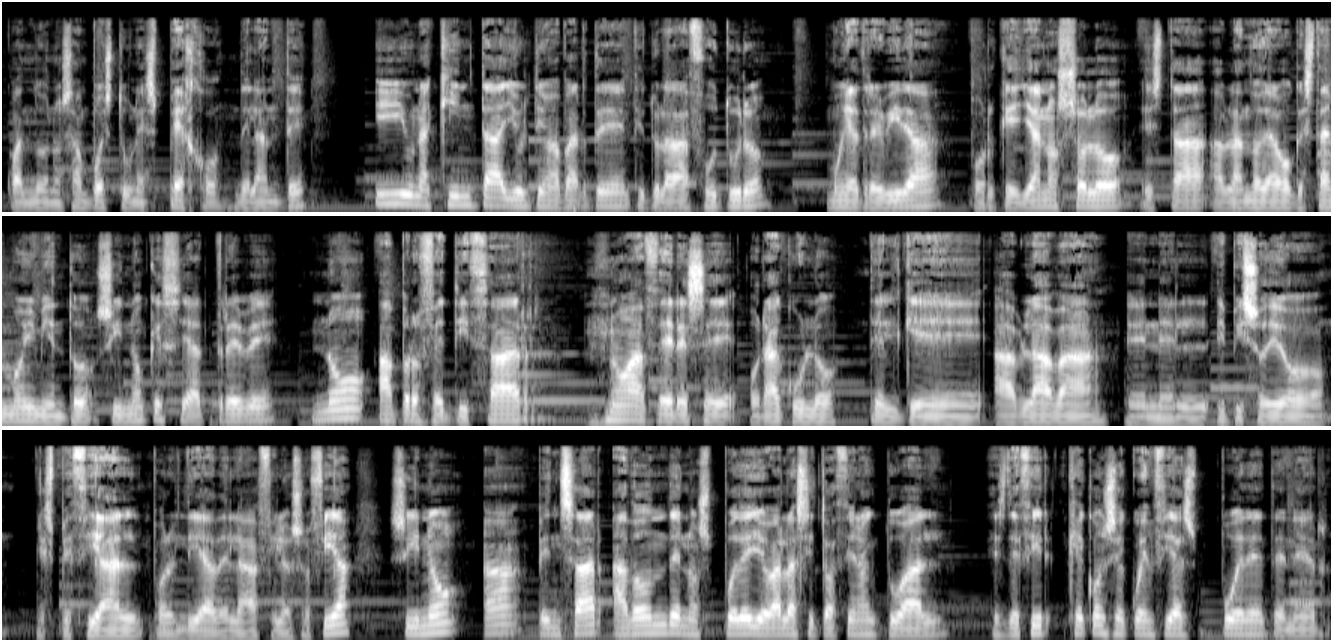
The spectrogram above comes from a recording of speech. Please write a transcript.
cuando nos han puesto un espejo delante. Y una quinta y última parte titulada Futuro, muy atrevida, porque ya no solo está hablando de algo que está en movimiento, sino que se atreve no a profetizar, no a hacer ese oráculo del que hablaba en el episodio especial por el Día de la Filosofía, sino a pensar a dónde nos puede llevar la situación actual, es decir, qué consecuencias puede tener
